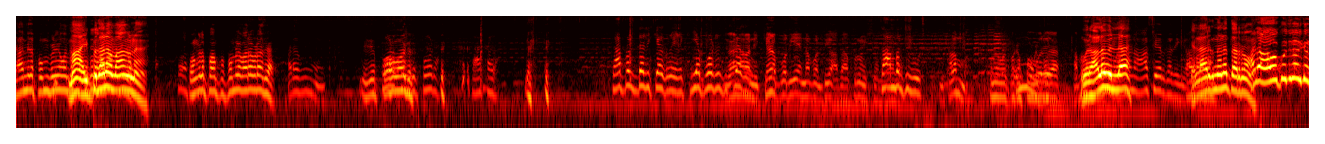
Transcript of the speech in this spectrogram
ஜாமியில் பொம்பளை வந்து மா இப்போ தானே வாங்கினேன். பொங்கலை பொம்பளை வரக்கூடாது இது பார்க்கலாம். சாப்பாடு தானே கேட்குறோம். எனக்கு ஏன் போடுறது நீ கீழே போறியே என்ன பண்ணுறியோ அது அப்புறம் விஷயம். சாம்பார் கிளம்பு. ஒரு ஒரு அளவு இல்லை. ஆசையாக இருக்காதீங்க. எல்லாருக்கும் தானே தர்றோம். அல்ல அவ குதிரை இருக்கு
